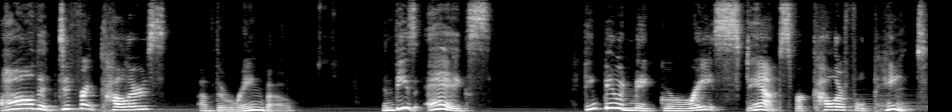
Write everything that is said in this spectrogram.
All the different colors of the rainbow. And these eggs, I think they would make great stamps for colorful paint.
